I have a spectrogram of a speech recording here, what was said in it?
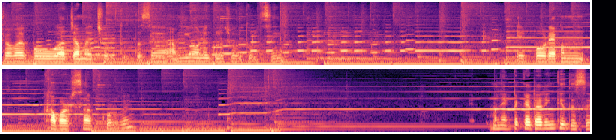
সবাই বউ আর জামাইয়ের ছবি তুলতেছে, আমিও অনেকগুলো ছবি তুলছি। এরপর এখন খাবার সার্ভ করবে। মানে একটা ক্যাটারিংকে দিছে,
